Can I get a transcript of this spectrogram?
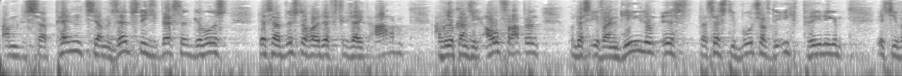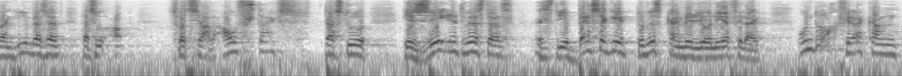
haben das verpennt, sie haben selbst nichts besser gewusst. Deshalb bist du heute vielleicht arm, aber du kannst dich aufrappeln. Und das Evangelium ist, das ist die Botschaft, die ich predige, ist das Evangelium, dass, er, dass du sozial aufsteigst, dass du gesegnet wirst, dass es dir besser geht. Du wirst kein Millionär vielleicht. Und doch, vielleicht kannst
